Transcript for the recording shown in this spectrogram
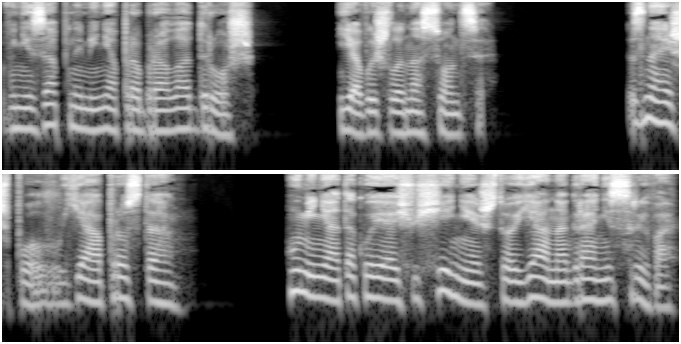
Внезапно меня пробрала дрожь. Я вышла на солнце. «Знаешь, Пол, я просто... У меня такое ощущение, что я на грани срыва.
